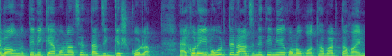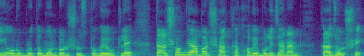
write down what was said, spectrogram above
এবং তিনি কেমন আছেন তা জিজ্ঞেস করলাম। এখন এই মুহূর্তে রাজনীতি নিয়ে কোনো কথাবার্তা হয়নি। অনুব্রত মণ্ডল সুস্থ হয়ে উঠলে তার সঙ্গে আবার সাক্ষাৎ হবে বলে জানান কাজল শেখ।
